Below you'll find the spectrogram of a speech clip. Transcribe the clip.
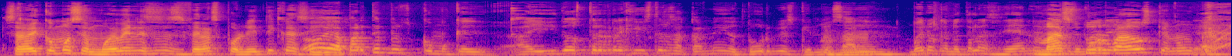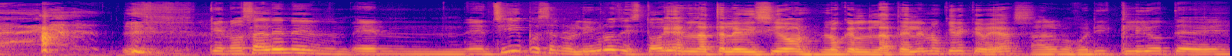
sabe cómo se mueven esas esferas políticas. No, y, y aparte, pues como que hay dos, tres registros acá medio turbios que no salen. Bueno, que no te las enseñan. más primaria, turbados que nunca. Que no salen en, en, en sí, pues en los libros de historia. en la televisión, lo que la tele no quiere que veas. A lo mejor y Clio TV.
